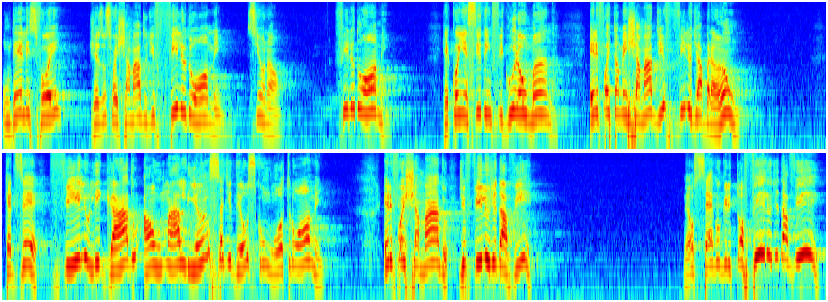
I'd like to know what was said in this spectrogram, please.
Um deles foi, Jesus foi chamado de Filho do Homem, sim ou não? Filho do Homem, reconhecido em figura humana. Ele foi também chamado de Filho de Abraão. Quer dizer, filho ligado a uma aliança de Deus com outro homem. Ele foi chamado de filho de Davi. Né, o cego gritou: Filho de Davi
